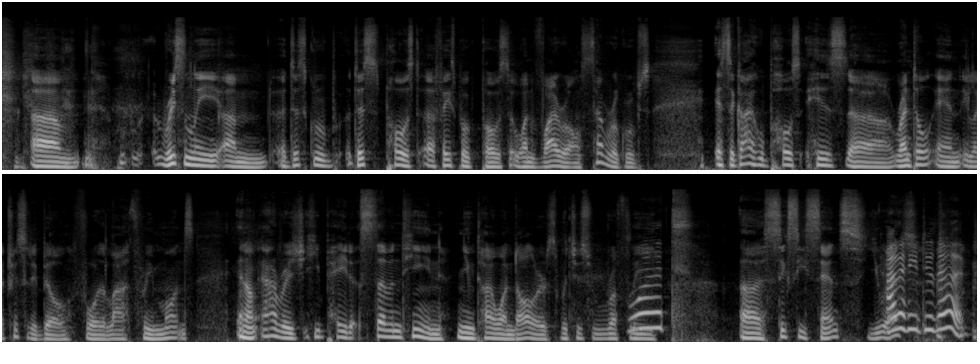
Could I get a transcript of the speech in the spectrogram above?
um, recently, um, this group, this post, uh, Facebook post went viral on several groups. It's a guy who posts his uh, rental and electricity bill for the last three months, and on average, he paid 17 new Taiwan dollars, which is roughly What? uh, 60 cents US. How did he do that?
